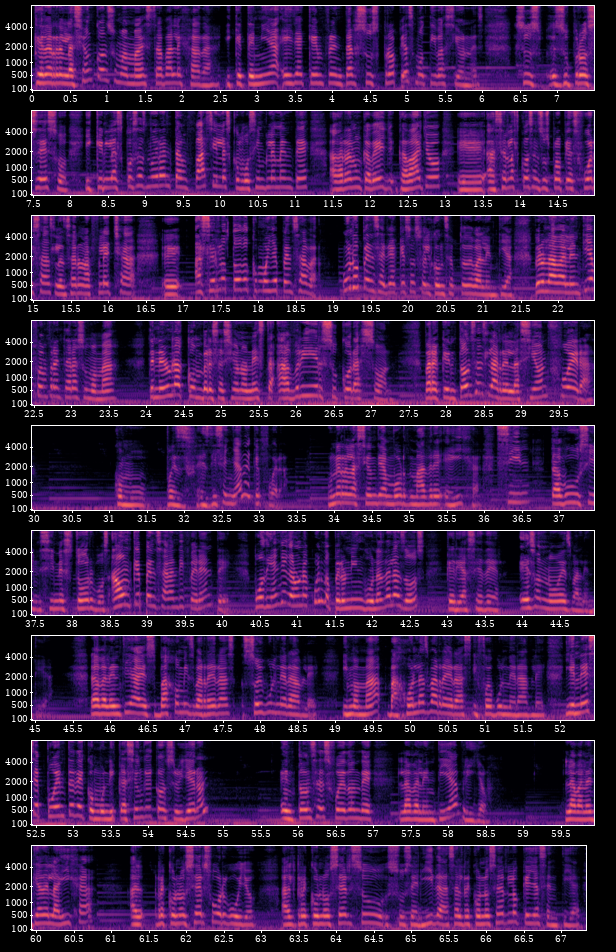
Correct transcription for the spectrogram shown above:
que la relación con su mamá estaba alejada y que tenía ella que enfrentar sus propias motivaciones, su proceso y que las cosas no eran tan fáciles como simplemente agarrar un caballo, eh, hacer las cosas en sus propias fuerzas, lanzar una flecha, eh, hacerlo todo como ella pensaba. Uno pensaría que eso es el concepto de valentía, pero la valentía fue enfrentar a su mamá, tener una conversación honesta, abrir su corazón, para que entonces la relación fuera como pues es diseñada que fuera. Una relación de amor madre e hija, sin tabú, sin, sin estorbos, aunque pensaran diferente. Podían llegar a un acuerdo, pero ninguna de las dos quería ceder. Eso no es valentía. La valentía es bajo mis barreras, soy vulnerable. Y mamá bajó las barreras y fue vulnerable. Y en ese puente de comunicación que construyeron, entonces fue donde la valentía brilló. La valentía de la hija al reconocer su orgullo, al reconocer sus heridas, al reconocer lo que ella sentía,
